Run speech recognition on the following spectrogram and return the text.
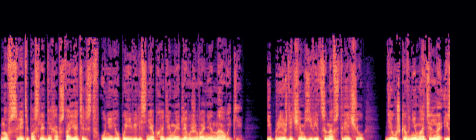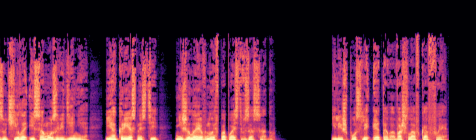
но в свете последних обстоятельств у нее появились необходимые для выживания навыки, и прежде чем явиться навстречу, девушка внимательно изучила и само заведение, и окрестности, не желая вновь попасть в засаду. И лишь после этого вошла в кафе,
